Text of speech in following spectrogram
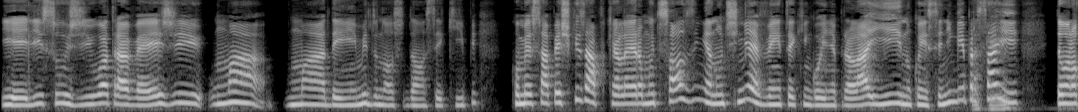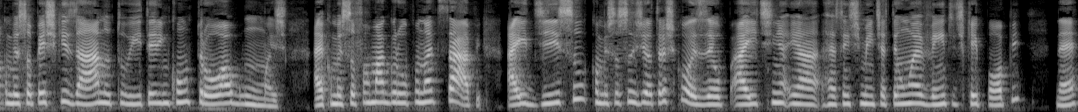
e ele surgiu através de uma, uma DM do nosso, da nossa equipe começar a pesquisar, porque ela era muito sozinha, não tinha evento aqui em Goiânia para ela ir, não conhecia ninguém para Ok. sair. Então ela começou a pesquisar no Twitter e encontrou algumas. Aí começou a formar grupo no WhatsApp. Aí disso começou a surgir outras coisas. Eu aí tinha recentemente ter um evento de K-pop, né?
